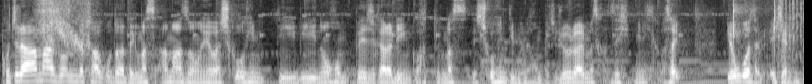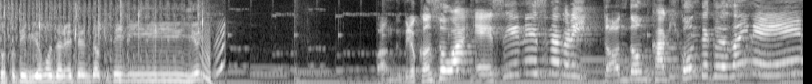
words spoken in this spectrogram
こちら Amazon で買うことができます。Amazon へは嗜好品 TV のホームページからリンクを貼っておきます。嗜好品 TV の、ね、ホームページいろいろありますからぜひ見に来てください。450hn.tv 450hn.tv よい番組の感想は SNS などにどんどん書き込んでくださいね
